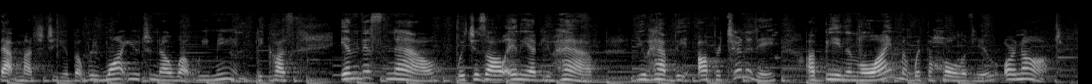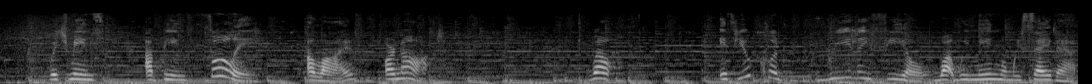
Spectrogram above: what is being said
that much to you but we want you to know what we mean because in this now which is all any of you have you have the opportunity of being in alignment with the whole of you or not which means of being fully alive or not. Well if you could really feel what we mean when we say that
